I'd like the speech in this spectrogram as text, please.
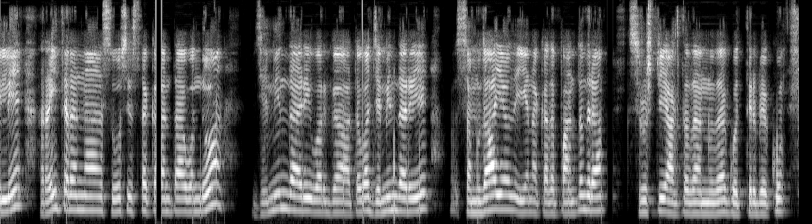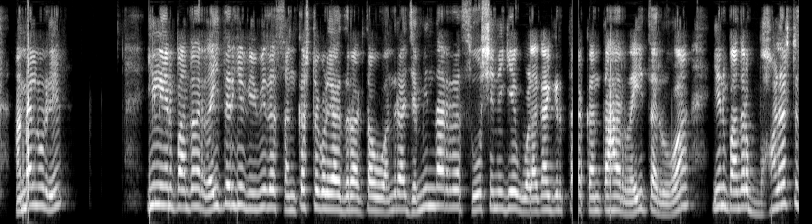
ಇಲ್ಲಿ ರೈತರನ್ನ ಶೋಷಿಸ್ತಕ್ಕಂತ ಒಂದು ಜಮೀನ್ದಾರಿ ವರ್ಗ ಅಥವಾ ಜಮೀನ್ದಾರಿ ಸಮುದಾಯ ಏನಾಕದಪ್ಪ ಅಂತಂದ್ರ ಸೃಷ್ಟಿ ಆಗ್ತದ ಅನ್ನೋದ ಗೊತ್ತಿರ್ಬೇಕು. ಆಮೇಲೆ ನೋಡ್ರಿ ಇಲ್ಲಿ ಏನಪ್ಪಾ ಅಂತಂದ್ರೆ ರೈತರಿಗೆ ವಿವಿಧ ಸಂಕಷ್ಟಗಳು ಎದುರಾಗ್ತಾವು. ಅಂದ್ರೆ ಜಮೀನ್ದಾರರ ಶೋಷಣೆಗೆ ಒಳಗಾಗಿರ್ತಕ್ಕಂತಹ ರೈತರು ಏನಪ್ಪಾ ಅಂದ್ರೆ ಬಹಳಷ್ಟು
